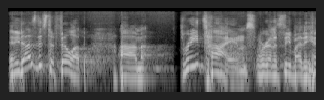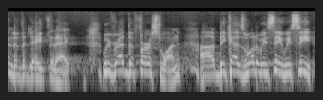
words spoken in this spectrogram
And he does this to Philip um, three times, we're going to see by the end of the day today. We've read the first one uh, because what do we see? We see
